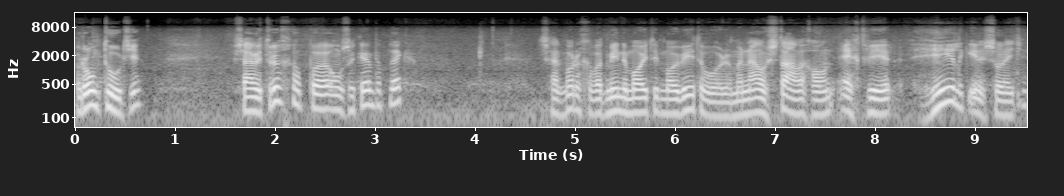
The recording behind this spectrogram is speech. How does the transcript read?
rondtoertje. We zijn weer terug op eh, onze camperplek. Het schijnt morgen wat minder mooi, te, mooi weer te worden. Maar nu staan we gewoon echt weer heerlijk in het zonnetje.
